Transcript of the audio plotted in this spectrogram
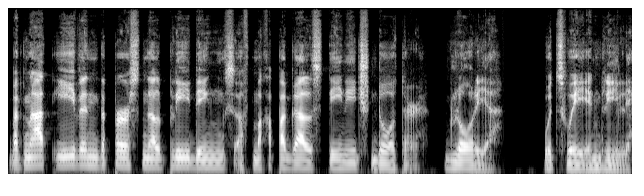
but not even the personal pleadings of Macapagal's teenage daughter, Gloria, would sway Enrile.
